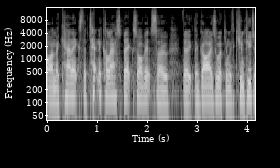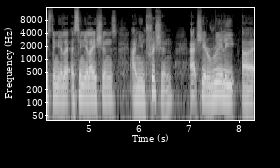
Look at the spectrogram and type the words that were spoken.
biomechanics, the technical aspects of it, so the, the guys working with computer uh, simulations and nutrition actually are really uh,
